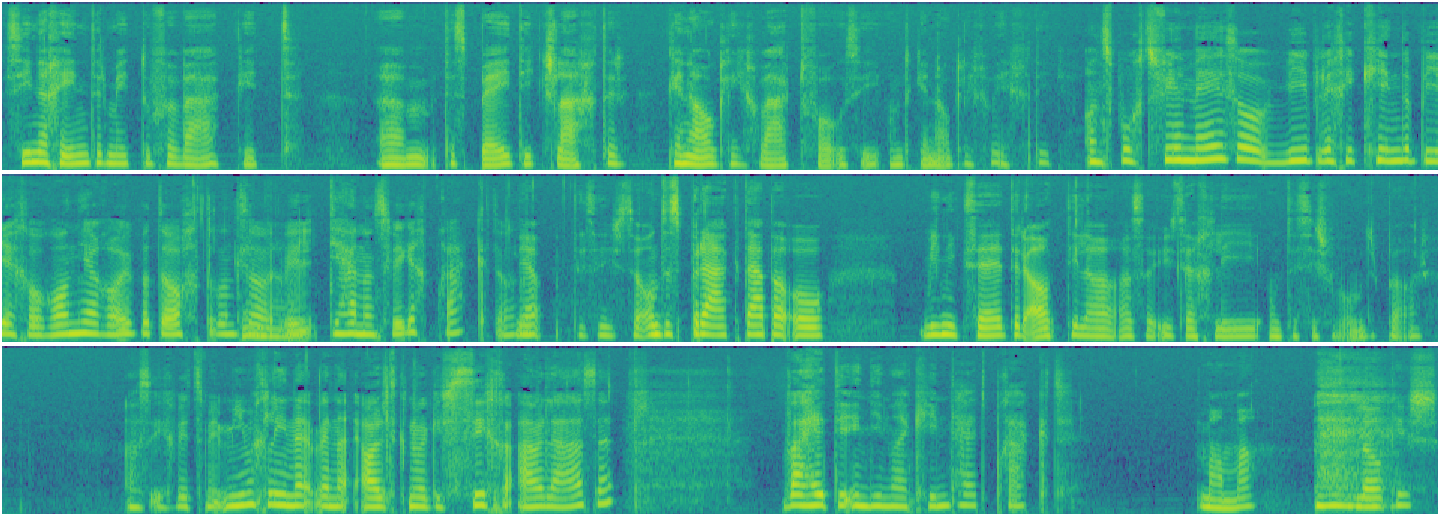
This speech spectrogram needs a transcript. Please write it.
seinen Kindern mit auf den Weg gibt, ähm, dass beide Geschlechter genau gleich wertvoll sind und genau gleich wichtig. Und es braucht viel mehr so weibliche Kinderbücher, Ronja Räubertochter und genau. so, weil die haben uns wirklich geprägt, oder? Ja, das ist so. Und es prägt eben auch, wie ich sehe, der Attila, also unser Klein, und das ist wunderbar. Also ich will es mit meinem Kleinen, wenn er alt genug ist, sicher auch lesen. Was hat dich in deiner Kindheit geprägt? Mama, logisch.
